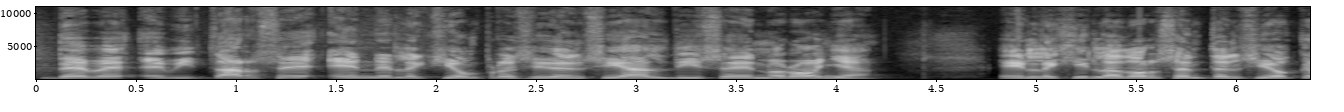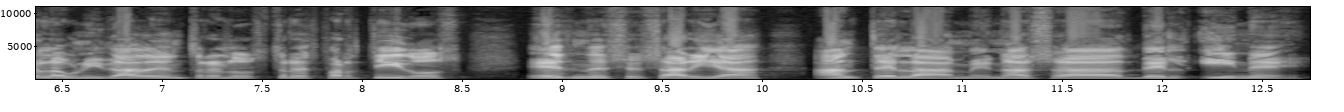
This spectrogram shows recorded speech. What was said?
debe evitarse en elección presidencial, dice Noroña. El legislador sentenció que la unidad entre los tres partidos es necesaria ante la amenaza del INE.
